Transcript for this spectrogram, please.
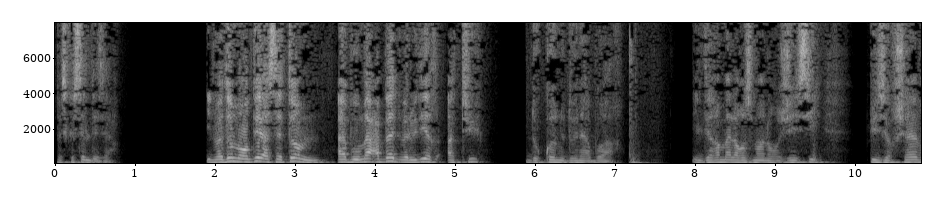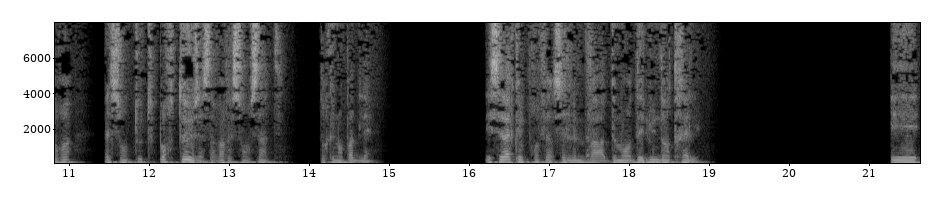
Parce que c'est le désert. Il va demander à cet homme, Abu Ma'bad va lui dire As-tu de quoi nous donner à boire? Il dira malheureusement non, j'ai ici plusieurs chèvres, elles sont toutes porteuses, à savoir elles sont enceintes, donc elles n'ont pas de lait. Et c'est là que le prophète va demander l'une d'entre elles. Et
